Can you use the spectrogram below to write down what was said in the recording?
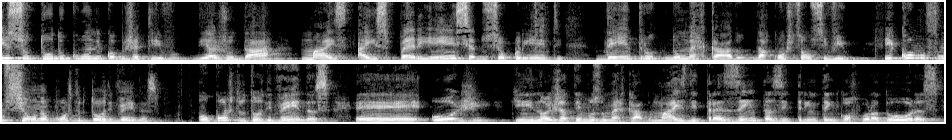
isso tudo com o único objetivo de ajudar mais a experiência do seu cliente dentro do mercado da construção civil. E como funciona o construtor de vendas? O construtor de vendas, é, hoje que nós já temos no mercado mais de 330 incorporadoras,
